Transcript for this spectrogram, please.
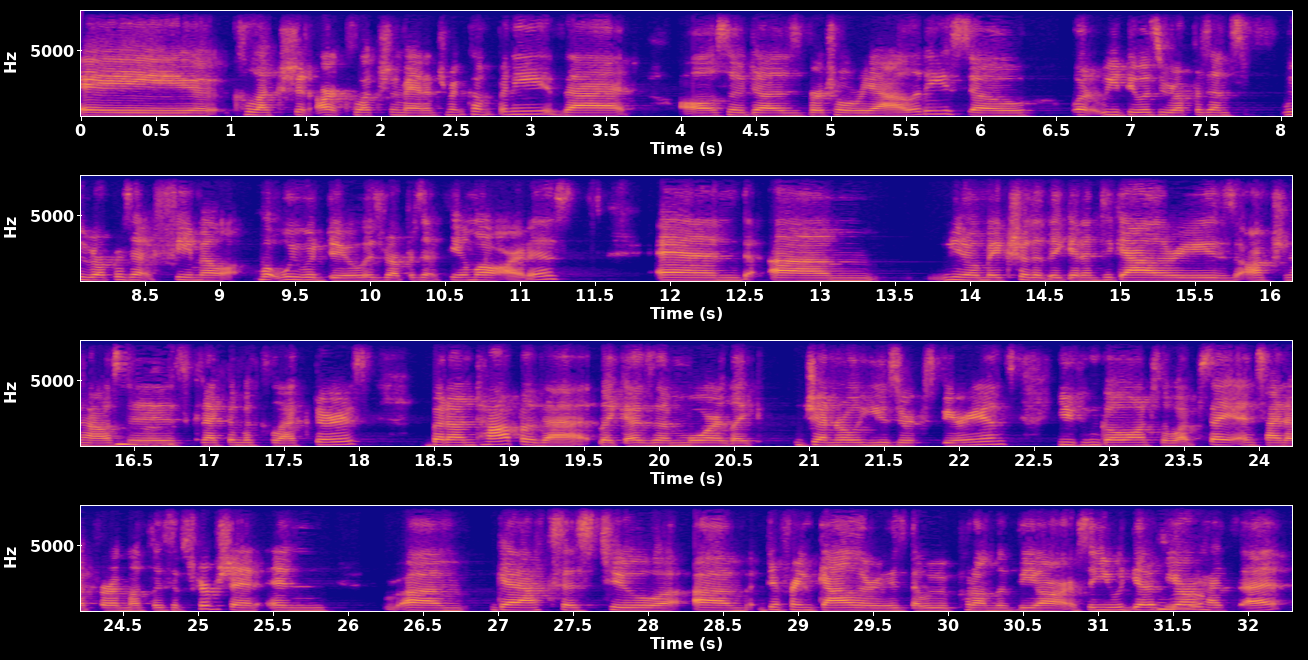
a collection art collection management company that also does virtual reality so what we do is we represent we represent female what we would do is represent female artists and um, you know make sure that they get into galleries auction houses mm-hmm. connect them with collectors but on top of that like as a more like general user experience you can go onto the website and sign up for a monthly subscription and um, get access to um, different galleries that we would put on the VR. So you would get a VR headset,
